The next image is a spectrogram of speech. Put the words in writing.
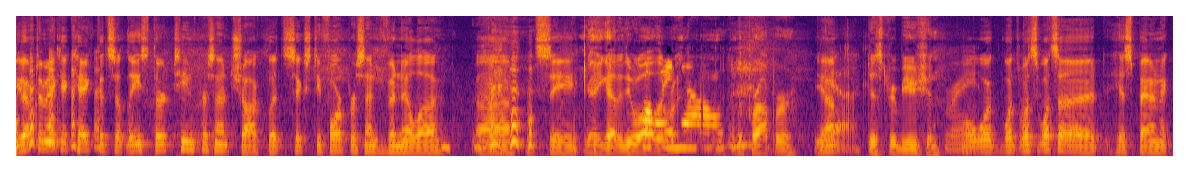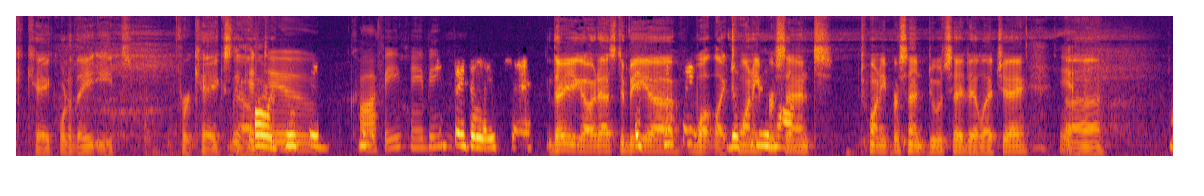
You have to make a cake that's at least 13% chocolate, 64% vanilla. Uh, let's see. Yeah, you got to do all Oh, the, the proper Yep. Yeah. distribution. Right. Well, what, what, what's what's a Hispanic cake? What do they eat for cakes we down could Oh, there? do just a- coffee, maybe. Say de leche. There you go. It has to be uh, what, like 20%? twenty percent dulce de leche. Yeah. Uh,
